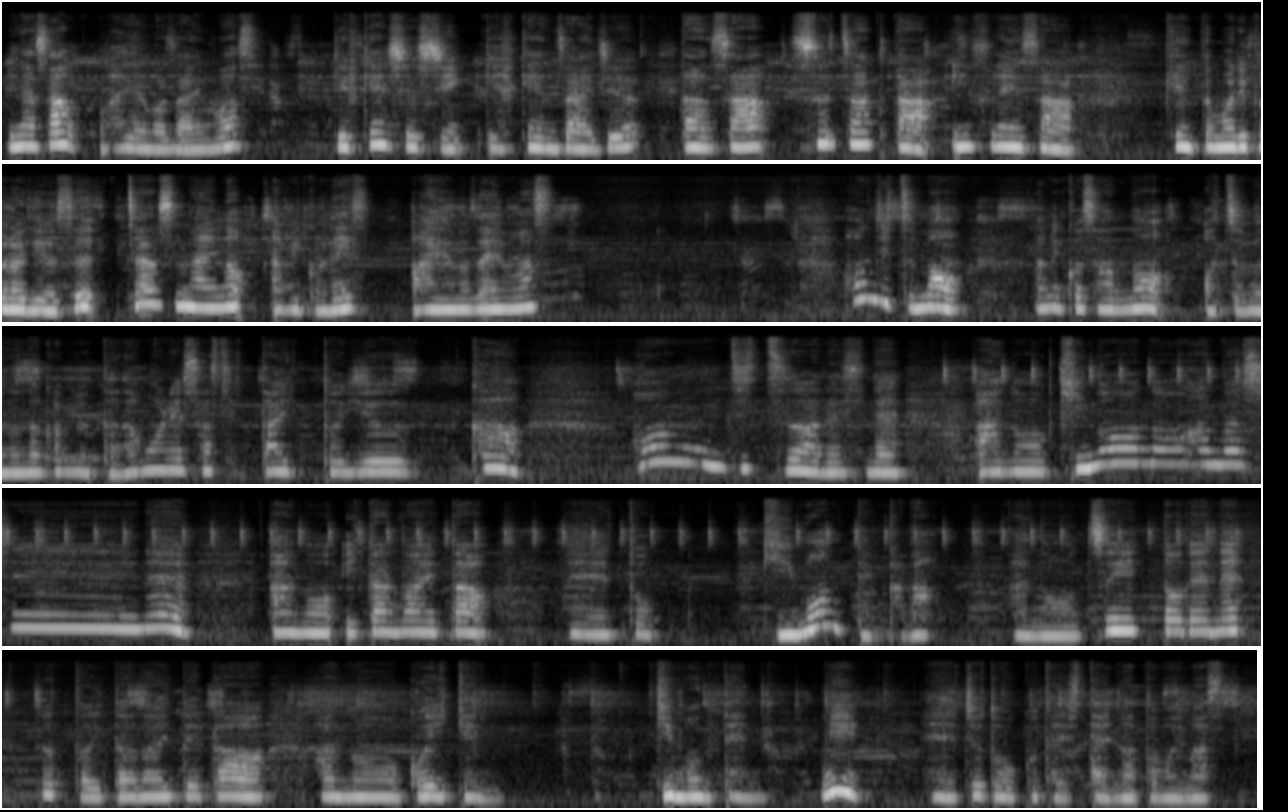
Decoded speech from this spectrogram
皆さん、おはようございます。岐阜県出身、岐阜県在住、ダンサー、スーツアクター、インフルエンサー、ケントモリプロデュース、チャンス内のアミコです。おはようございます。本日も、アミコさんのお粒の中身をただ漏れさせたいというか、本日はですね、あの、昨日のお話で、あの、いただいた、えっ、と、疑問点かな。あの、ツイートでね、ちょっといただいてた、あの、ご意見、疑問点に、えーちょっとお答えしたいなと思います。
